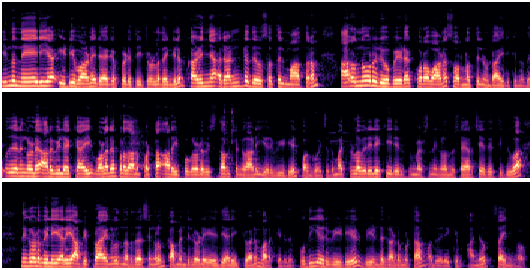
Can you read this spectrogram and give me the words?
ഇന്ന് നേരിയ ഇടിവാണ് രേഖപ്പെടുത്തിയിട്ടുള്ളതെങ്കിലും കഴിഞ്ഞ രണ്ട് ദിവസത്തിൽ മാത്രം അറുന്നൂറ് രൂപയുടെ കുറവാണ് സ്വർണത്തിൽ ഉണ്ടായിരിക്കുന്നത് പൊതുജനങ്ങളുടെ അറിവിലേക്കായി വളരെ പ്രധാനപ്പെട്ട അറിയിപ്പുകളുടെ വിശദാംശങ്ങളാണ് ഈ ഒരു വീഡിയോയിൽ പങ്കുവച്ചത്. മറ്റുള്ളവരിലേക്ക് ഈ ഇൻഫർമേഷൻ നിങ്ങളൊന്ന് ഷെയർ ചെയ്തെത്തിക്കുക. നിങ്ങളുടെ വിലയേറിയ അഭിപ്രായങ്ങളും നിർദ്ദേശങ്ങളും കമന്റിലൂടെ എഴുതി അറിയിക്കുവാനും മറക്കരുത്. പുതിയൊരു വീഡിയോയിൽ വീണ്ടും കണ്ടുമുട്ടാം. അതുവരേക്കും അനൂപ് സൈനിങ് ഓഫ്.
